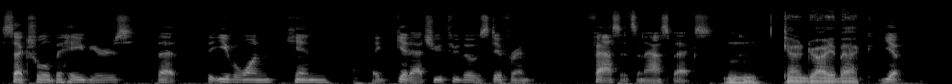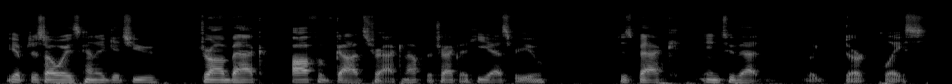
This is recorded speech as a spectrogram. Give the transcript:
sexual behaviors that the evil one can like get at you through those different facets and aspects. hmm kind of draw you back. Yep, yep. Just always kind of get you drawn back off of God's track and off the track that He has for you, just back into that like dark place.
